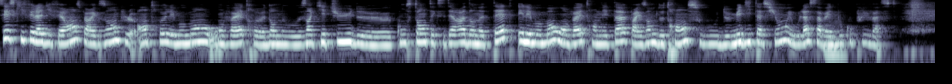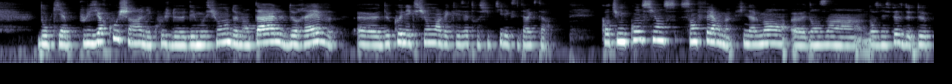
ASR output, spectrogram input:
C'est ce qui fait la différence, par exemple, entre les moments où on va être dans nos inquiétudes euh, constantes, etc., dans notre tête, et les moments où on va être en état, par exemple, de transe ou de méditation, et où là, ça va être mmh. beaucoup plus vaste. Donc, il y a plusieurs couches, hein, les couches d'émotion, de, mental, de rêve, euh, de connexion avec les êtres subtils, etc. etc. Quand une conscience s'enferme finalement euh, dans, un, dans une espèce de,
